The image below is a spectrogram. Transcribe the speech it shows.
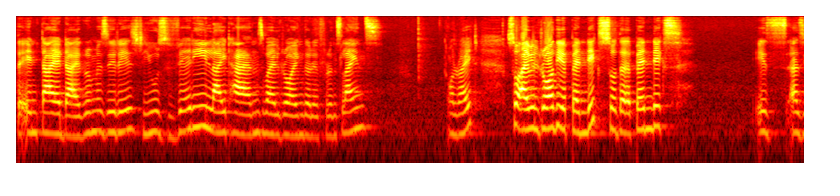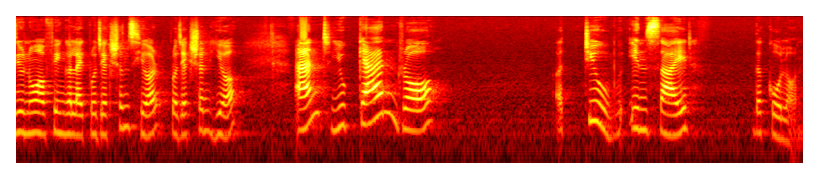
the entire diagram is erased. Use very light hands while drawing the reference lines all right. So, I will draw the appendix. So, the appendix is as you know a finger like projections here, projection here and you can draw a tube inside the colon.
